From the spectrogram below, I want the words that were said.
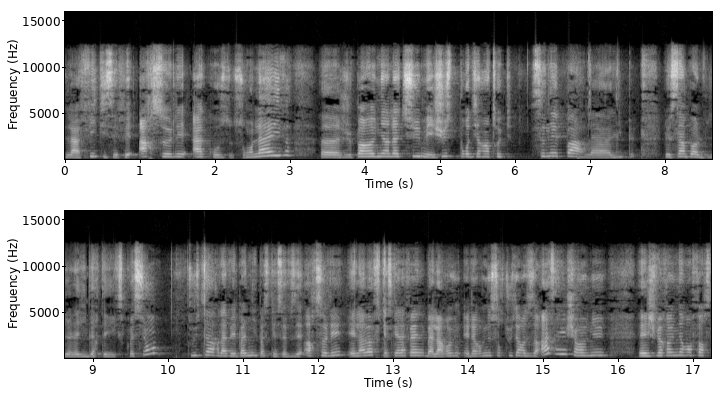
la fille qui s'est fait harceler à cause de son live. Euh, je vais pas revenir là-dessus, mais juste pour dire un truc, ce n'est pas la, le symbole de la liberté d'expression. Twitter l'avait banni parce qu'elle se faisait harceler. Et la meuf, qu'est-ce qu'elle a fait? Bah, elle, est revenue sur Twitter en disant Ah, ça y est, je suis revenue. Et je vais revenir en force.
